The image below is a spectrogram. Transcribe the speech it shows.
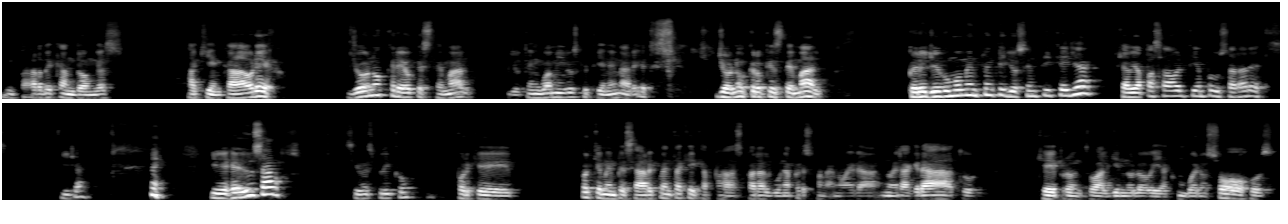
un par de candongas aquí en cada oreja. Yo no creo que esté mal. Yo tengo amigos que tienen aretes. Yo no creo que esté mal. Pero llegó un momento en que yo sentí que ya, que había pasado el tiempo de usar aretes. Y ya. y dejé de usarlos. ¿Sí me explico? Porque porque me empecé a dar cuenta que capaz para alguna persona no era, no era grato, que de pronto alguien no lo veía con buenos ojos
